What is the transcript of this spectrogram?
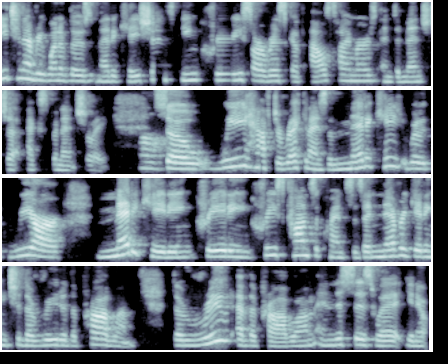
Each and every one of those medications increase our risk of alzheimer's and dementia exponentially. Oh. so we have to recognize the medication we are medicating creating increased consequences and never getting to the root of the problem. The root of the problem and this is what you know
